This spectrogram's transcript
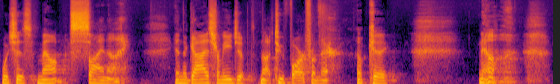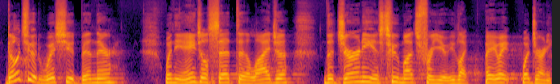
which is Mount Sinai. And the guys from Egypt, not too far from there. Okay. Now, don't you wish you'd been there when the angel said to Elijah, The journey is too much for you? He's like, Wait, wait, what journey?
